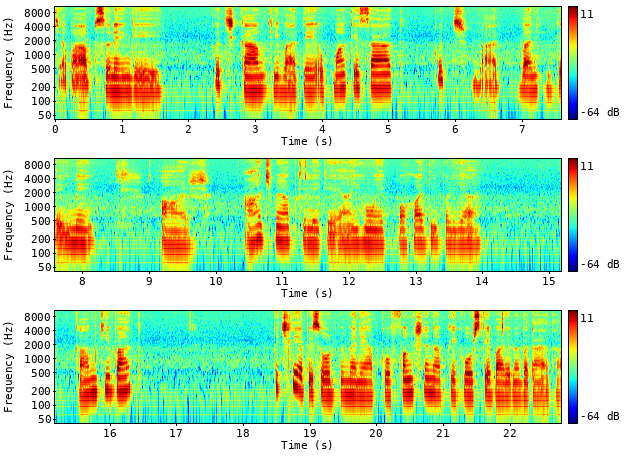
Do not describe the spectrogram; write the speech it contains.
जब आप सुनेंगे कुछ काम की बातें उपमा के साथ, कुछ बात बन ही गई में। और आज मैं आपके लेके आई हूँ एक बहुत ही बढ़िया काम की बात। पिछले एपिसोड में मैंने आपको फ़ंक्शन आपके कोर्स के बारे में बताया था।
